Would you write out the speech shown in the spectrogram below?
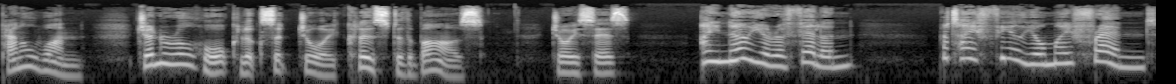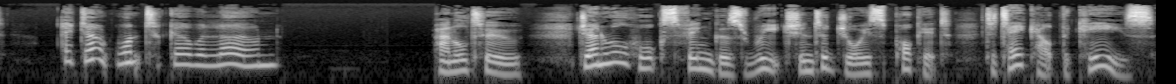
Panel 1. General Hawk looks at Joy close to the bars. Joy says, I know you're a villain, but I feel you're my friend. I don't want to go alone. Panel 2. General Hawk's fingers reach into Joy's pocket to take out the keys.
